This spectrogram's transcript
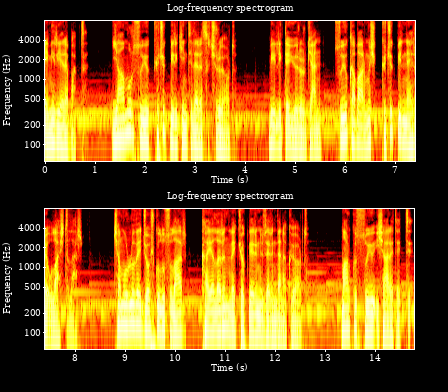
Emir yere baktı. Yağmur suyu küçük birikintilere sıçrıyordu. Birlikte yürürken suyu kabarmış küçük bir nehre ulaştılar. Çamurlu ve coşkulu sular kayaların ve köklerin üzerinden akıyordu. Markus suyu işaret etti.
